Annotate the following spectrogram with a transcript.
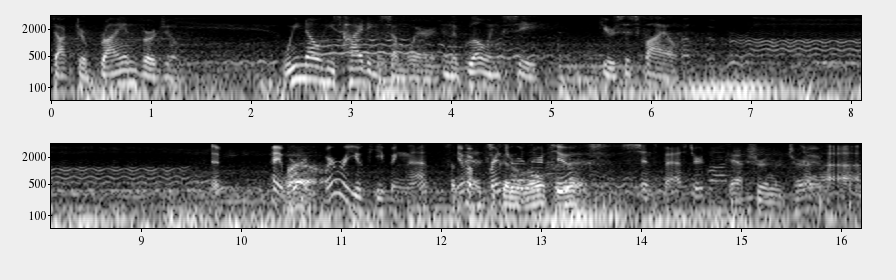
Dr. Brian Virgil. We know he's hiding somewhere in the glowing sea. Here's his file. Hey, where, Wow. where were you keeping that? Some you have a printer in there too? this. Synth bastard. capture and return. Uh,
